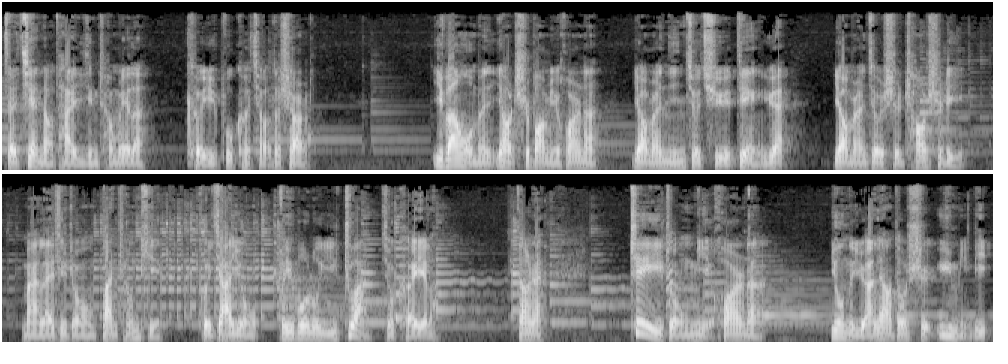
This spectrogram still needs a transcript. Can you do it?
再见到它已经成为了可遇不可求的事儿了。一般我们要吃爆米花呢，要不然您就去电影院，要不然就是超市里买来这种半成品，回家用微波炉一转就可以了。当然，这种米花呢，用的原料都是玉米粒，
